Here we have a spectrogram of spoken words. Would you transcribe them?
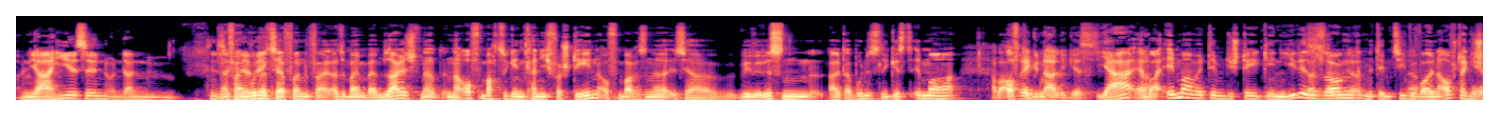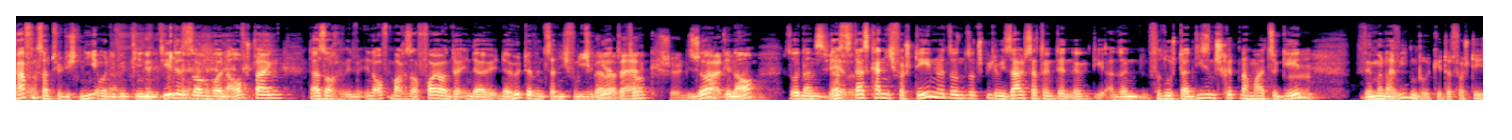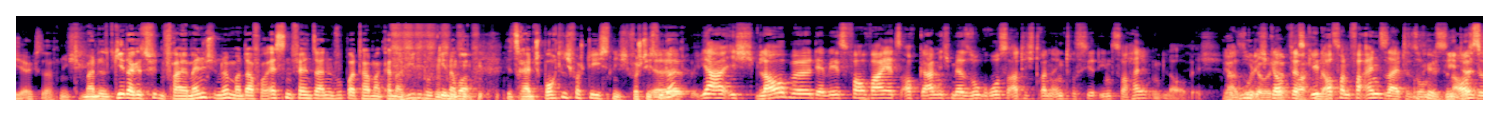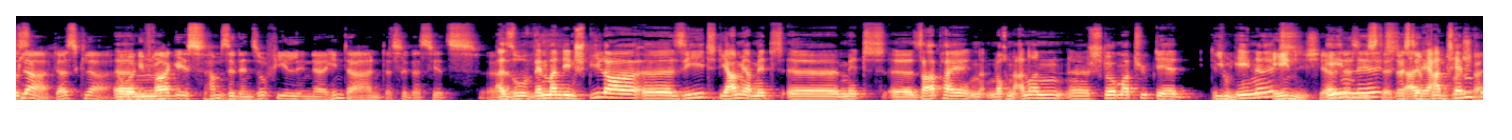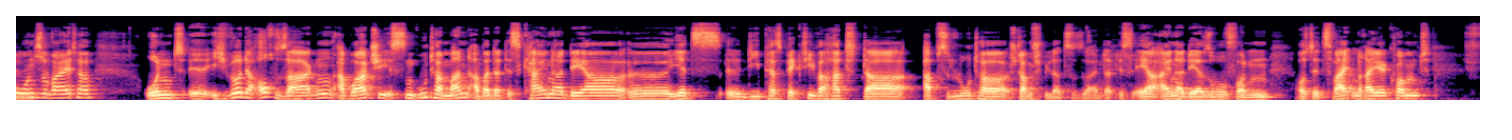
ein Jahr hier sind und dann sind Ja, sie vor allem wundert ja von, also beim, beim Saric nach, nach Offenbach zu gehen, kann ich verstehen. Offenbach ist, eine, ist ja, wie wir wissen, alter Bundesligist immer, Aber auch Regionalligist. ja, aber immer mit dem, die ste- gehen jede Saison stimmt, ja. mit dem Ziel, wir wollen aufsteigen. Die schaffen es natürlich nie, aber die gehen jede Saison, wollen aufsteigen. Da ist auch, in Offenbach ist auch Feuer unter, in der, in der Hütte, wenn es da nicht funktioniert. Und so. Berg, schönes ja, Stadion, genau. So, dann, das, Atmosphäre. das kann ich verstehen, wenn so ein, so ein Spieler wie Saric sagt, dann, dann, dann versucht dann diesen Schritt nochmal zu Mhm. Wenn man nach Wiedenbrück geht, das verstehe ich ehrlich gesagt nicht. Ich meine, jeder ist ein freier Mensch, ne? man darf auch Essen-Fan sein in Wuppertal, man kann nach Wiedenbrück gehen, aber jetzt rein sportlich verstehe ich es nicht. Verstehst du das? Äh, ja, ich glaube, der WSV war jetzt auch gar nicht mehr so großartig dran interessiert, ihn zu halten, glaube ich. Ja, also gut, ich glaube, da das geht auch von Vereinsseite so ein bisschen Nee, aus. das ist klar, das ist klar. Aber Ähm, die Frage ist, haben sie denn so viel in der Hinterhand, dass sie das jetzt äh, Also wenn man den Spieler äh, sieht, die haben ja mit äh, mit äh, Sapai noch einen anderen äh, Stürmertyp, der, ihm ähnelt. ähnlich, ja, das ist der- das ist der hat Tempo und so weiter. Und äh, ich würde auch sagen, Abuachi ist ein guter Mann, aber das ist keiner, der äh, jetzt äh, die Perspektive hat, da absoluter Stammspieler zu sein. Das ist eher einer, der so von aus der zweiten Reihe kommt.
